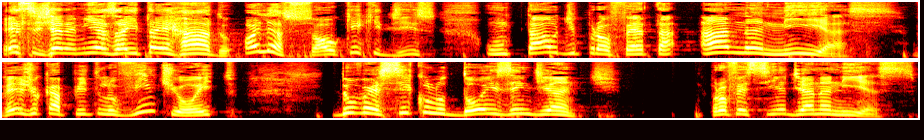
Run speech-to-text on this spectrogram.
Esse Jeremias aí está errado. Olha só o que, que diz um tal de profeta Ananias. Veja o capítulo 28, do versículo 2 em diante. Profecia de Ananias.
